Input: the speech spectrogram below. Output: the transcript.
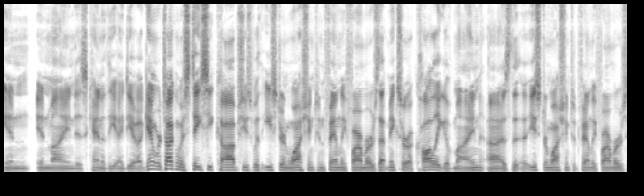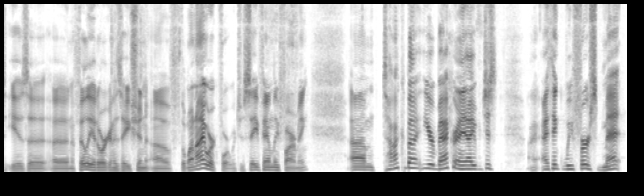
in in mind is kind of the idea. Again, we're talking with Stacy Cobb. She's with Eastern Washington Family Farmers. That makes her a colleague of mine, uh, as the Eastern Washington Family Farmers is a, an affiliate organization of the one I work for, which is Save Family Farming. Um, talk about your background. I just, I, I think we first met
